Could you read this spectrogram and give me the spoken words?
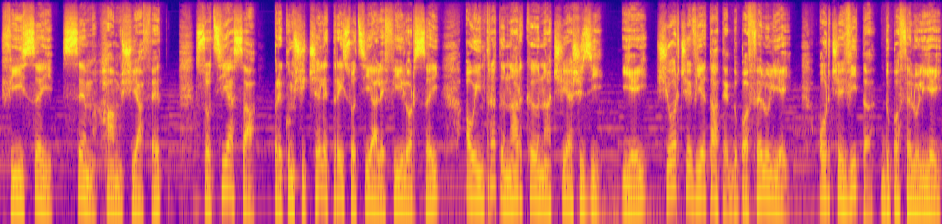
fiii săi, Sem, Ham și Afet, soția sa, precum și cele trei soții ale fiilor săi, au intrat în arcă în aceeași zi, ei și orice vietate după felul ei, orice vită după felul ei,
